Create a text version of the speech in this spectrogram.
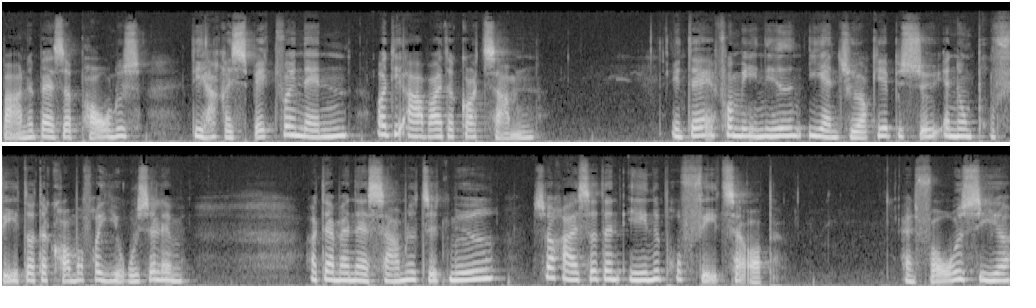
Barnabas og Paulus, de har respekt for hinanden, og de arbejder godt sammen. En dag får menigheden i Antiochia besøg af nogle profeter, der kommer fra Jerusalem. Og da man er samlet til et møde, så rejser den ene profet sig op. Han forudsiger,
